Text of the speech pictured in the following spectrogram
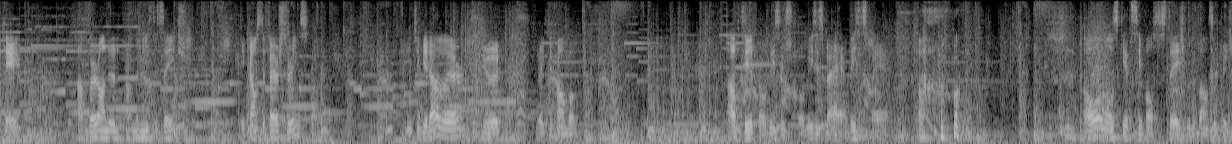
Okay. Upper under underneath the stage. Here comes the fair strings. Need to get out of there. Good. Break the combo. Up tilt. Oh, this is. Oh, this is bad. This is bad. Oh. Almost gets him off the stage with the bouncing fish.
